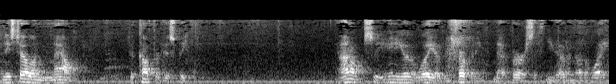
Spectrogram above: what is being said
And he's telling them now to comfort his people. And I don't see any other way of interpreting that verse if you have another way.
